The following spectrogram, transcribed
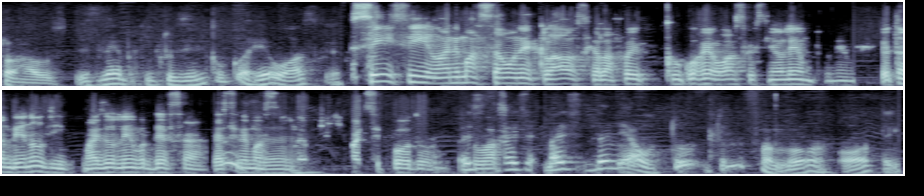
Klaus. Vocês lembram que, inclusive, concorreu ao Oscar? Sim, sim, é uma animação, né, Klaus? Que ela foi concorrer ao Oscar, sim, eu lembro. eu lembro. Eu também não vi, mas eu lembro dessa, dessa Pois animação. é. Eu lembro que a gente participou do, Mas, do Oscar. mas, mas, Daniel, tu, tu me falou ontem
